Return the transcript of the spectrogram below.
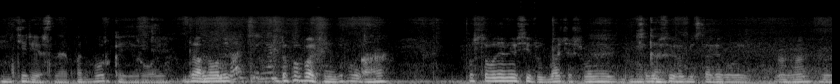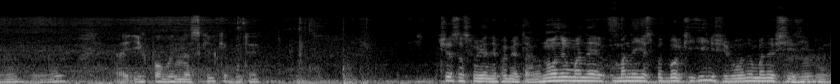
Интересная подборка героев. Да, ну вони... До побачення, до побачення. Ага. Просто вони не всі тут, бачиш, вони це не Так. всі міста герої. Угу, угу, угу. Їх повинно скільки бути? Чесно скажу, я не пам'ятаю. Ну вони в мене, в мене є подборки інші, вони в мене всі зібрані.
